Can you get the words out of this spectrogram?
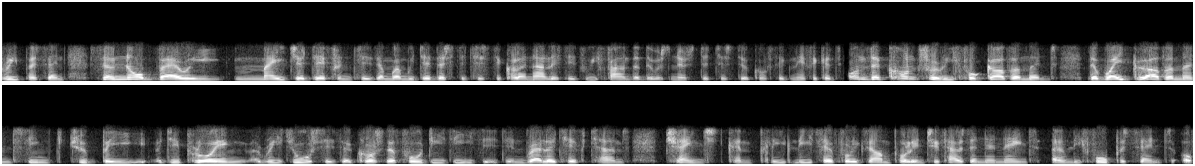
3%. So not very major differences, and when we did the statistical analysis, we found that there was no statistical significance. On the contrary, for government, the way government seemed to be deploying resources across the four diseases in relative terms changed completely. So, for example, in 2008, only 4% of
